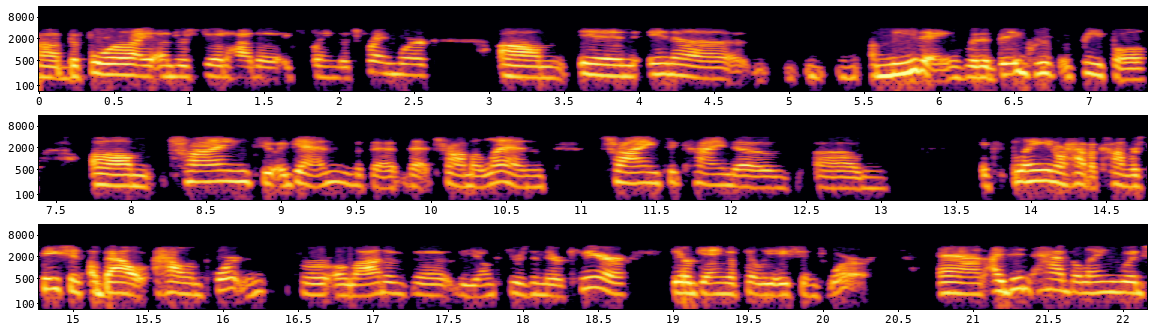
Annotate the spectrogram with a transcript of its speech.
uh, before I understood how to explain this framework. Um, in in a, a meeting with a big group of people, um, trying to again with that that trauma lens, trying to kind of um, explain or have a conversation about how important for a lot of the the youngsters in their care their gang affiliations were. And I didn't have the language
